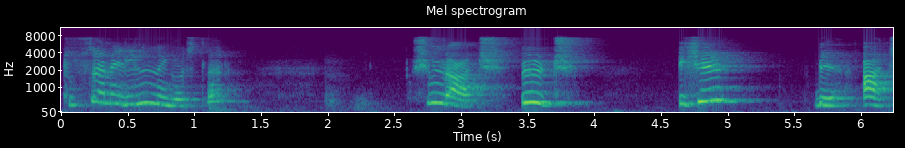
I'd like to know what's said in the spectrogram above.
Tutsana elinle göster. Şimdi aç. 3, 2, 1. Aç.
